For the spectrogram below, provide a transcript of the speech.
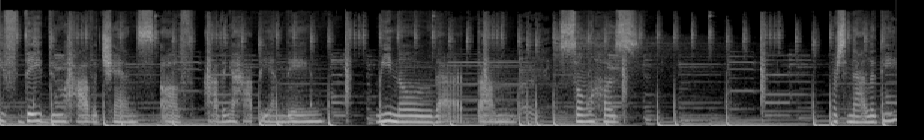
if they do have a chance of having a happy ending, we know that um, personality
